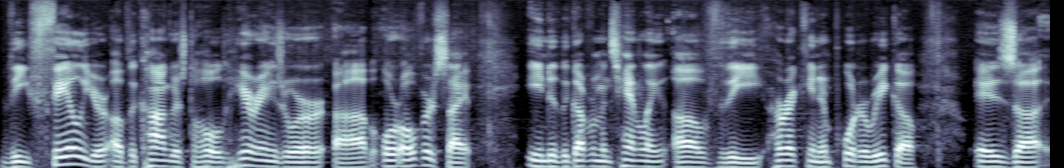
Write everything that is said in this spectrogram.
the failure of the Congress to hold hearings or, uh, or oversight into the government's handling of the hurricane in Puerto Rico. Is, uh,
